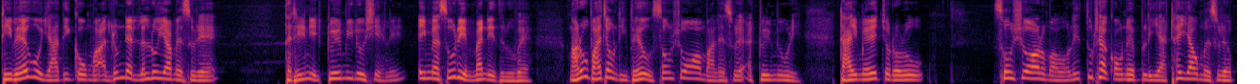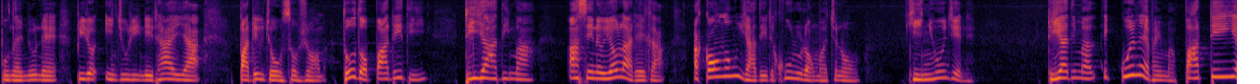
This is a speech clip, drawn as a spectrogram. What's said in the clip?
ဒီဘဲကိုယာတီကုန်းမှာအလွတ်နဲ့လက်လွတ်ရမယ်ဆိုတော့သတင်းတွေတွေးမိလို့ရှိရင်လေအိမ်မက်ဆိုးတွေမှတ်နေသလိုပဲ ငါတို့ဘာကြောင့်ဒီဘဲကိုဆုံးရှုံးအောင်မလဲဆိုတဲ့အတွေးမျိုးတွေဒါပေမဲ့ကျွန်တော်တို့ဆုံးရှုံးရတော့မှာပေါ့လေသူထက်ကောင်းတဲ့ player ထက်ရောက်မယ်ဆိုတဲ့ပုံစံမျိုးနဲ့ပြီးတော့ injury အနေထားအရပါတီကိုကြုံဆုံးရှုံးရမှာသို့တော့ပါတီဒီဒီယာတီမှာအာဆင်နယ်ရောက်လာတဲ့ကအကောင်းဆုံးယာတီတစ်ခုလို့တော့မှကျွန်တော်ကြီးညွှန်းခြင်းတယ်ဒီယာတီမှာအကွင်းလယ်ပိုင်းမှာပါတီက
